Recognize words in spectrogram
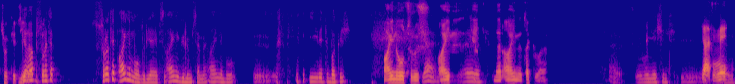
Çok kötü Ya abi surat hep surat hep aynı mı olur ya hepsinin? Aynı gülümseme, aynı bu e, iğreti bakış. Aynı oturuş, Yani aynı evet, aynı takılar. evet. Bu yeşil e, Yani ne yani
